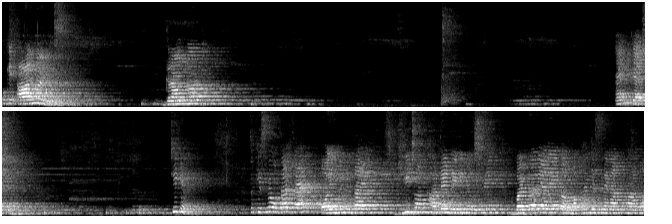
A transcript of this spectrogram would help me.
okay almonds groundnut ठीक है? तो किसमें होता है फैट ऑयल में मिलता है। घी जो हम खाते हैं डेली बटर यानी मक्खन जैसे मैंने आपको कहा था।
